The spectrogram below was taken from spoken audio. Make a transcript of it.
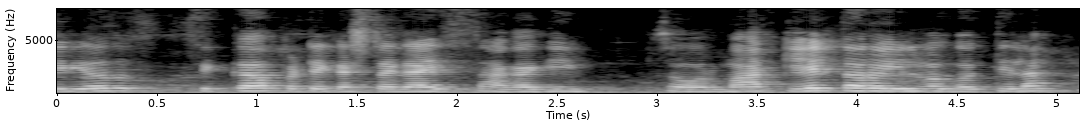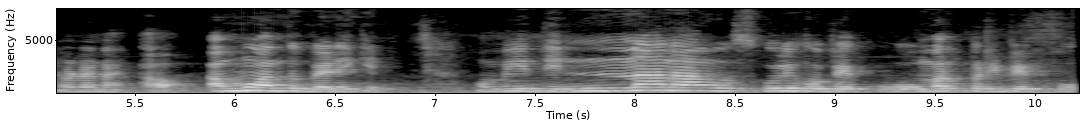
ಹಿಡಿಯೋದು ಸಿಕ್ಕಾಪಟ್ಟೆ ಕಷ್ಟ ಗಾಯ್ಸ್ ಹಾಗಾಗಿ ಸೊ ಅವ್ರ ಮಾತು ಕೇಳ್ತಾರೋ ಇಲ್ವೋ ಗೊತ್ತಿಲ್ಲ. ನೋಡೋಣ. ಅಮ್ಮು ಅಂದು ಬೆಳಿಗ್ಗೆ. ಮಮ್ಮಿ ದಿನ ನಾವು ಸ್ಕೂಲಿಗೆ ಹೋಗಬೇಕು ಹೋಮ್ವರ್ಕ್ ಬರಿಬೇಕು.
